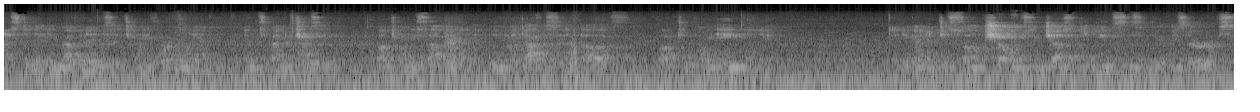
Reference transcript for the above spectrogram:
Estimating revenues at twenty-four million and expenditures at about twenty-seven million, leaving a deficit of about two point eight million. And again, I'm just so- showing suggested uses of the reserves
